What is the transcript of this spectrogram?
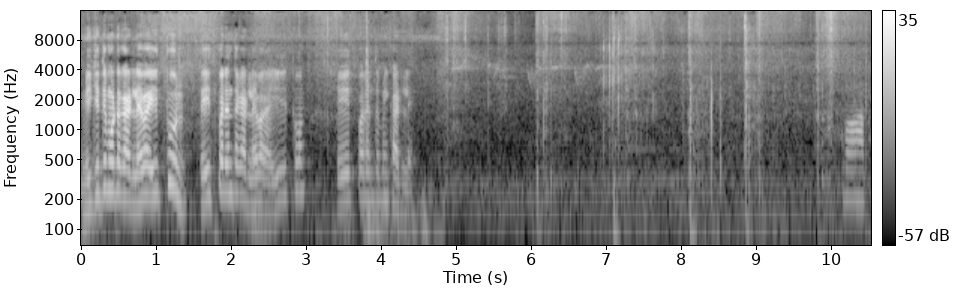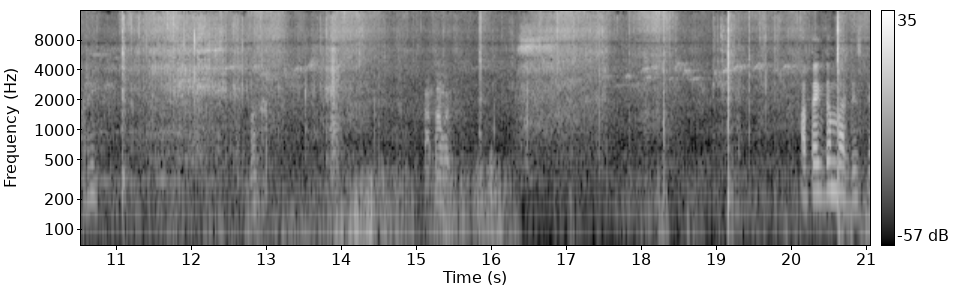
मी किती मोठं काढलंय बघा इथून. ते इथपर्यंत काढलंय बघा इथून ते इथपर्यंत मी काढलंय. बापरे. आता एकदम भारी दिसते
